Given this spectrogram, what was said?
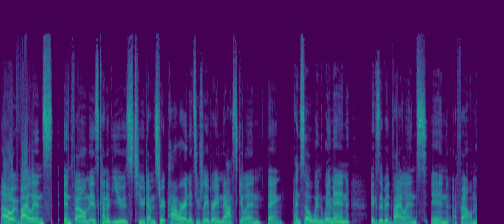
how oh, violence in film is kind of used to demonstrate power, and it's usually a very masculine thing. And so when women exhibit violence in a film,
